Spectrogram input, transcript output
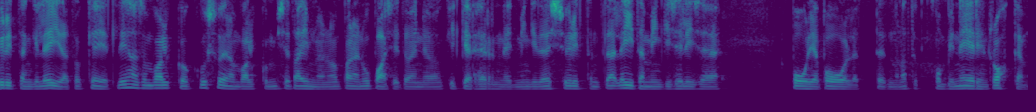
üritangi leida, et okei okay,, et lihas on valku, kus veel on valku, mis see taimne on, ma panen ubasid, onju, kikerherneid, mingeid asju, üritan leida mingi sellise pool ja pool, et, et ma natuke kombineerin rohkem,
